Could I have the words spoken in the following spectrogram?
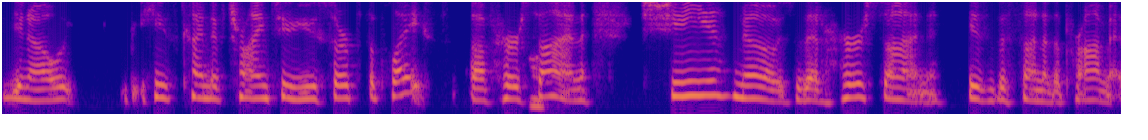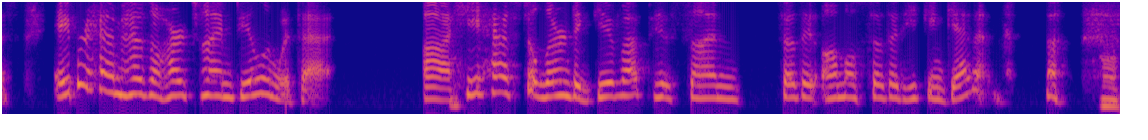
you know, he's kind of trying to usurp the place of her son. She knows that her son is the son of the promise. Abraham has a hard time dealing with that. Uh, he has to learn to give up his son so that almost so that he can get him.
